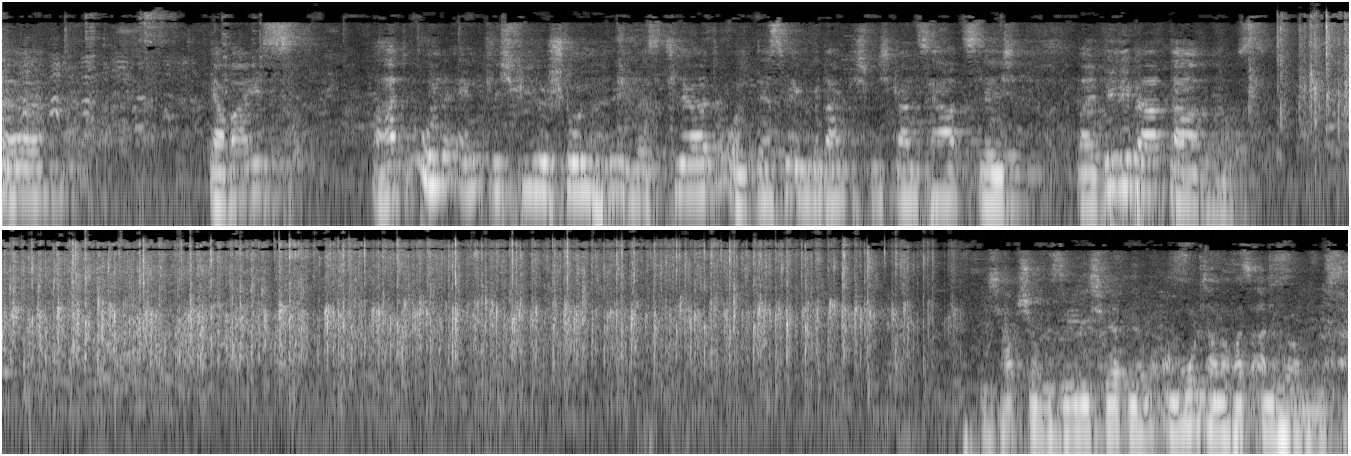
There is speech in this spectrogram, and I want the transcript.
Äh, er weiß, er hat unendlich viele Stunden investiert und deswegen bedanke ich mich ganz herzlich bei Willibert Darius. Ich habe schon gesehen, ich werde mir am Montag noch was anhören müssen.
